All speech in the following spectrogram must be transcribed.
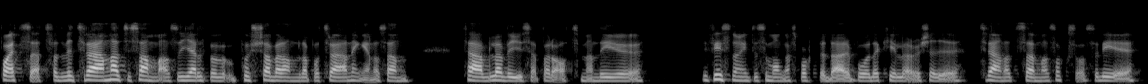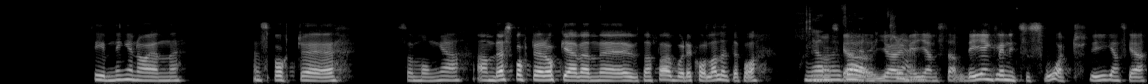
på ett sätt för att vi tränar tillsammans och hjälper och pushar varandra på träningen och sen tävlar vi ju separat men det är ju det finns nog inte så många sporter där både killar och tjejer tränar tillsammans också så det är simningen och en, en sport eh, som många andra sporter och även eh, utanför borde kolla lite på. Ja, man ska verkligen. göra det mer jämställt. Det är egentligen inte så svårt. Det är ganska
